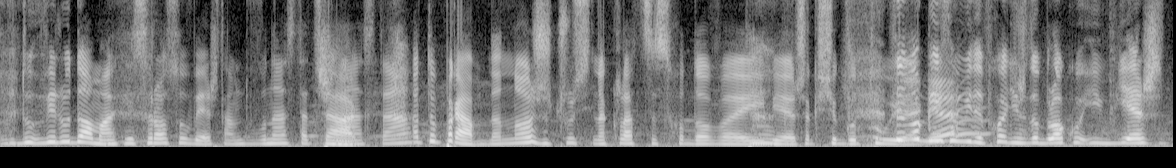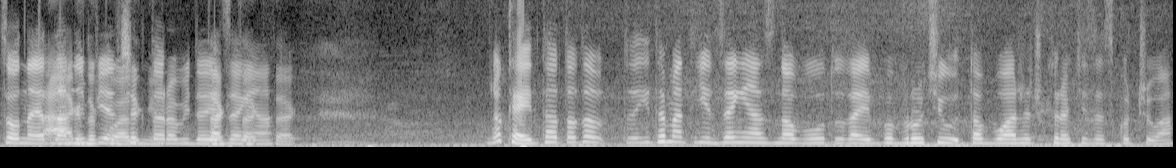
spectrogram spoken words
w wielu domach jest rosół, wiesz, tam 12, 13. A to prawda, no, że czuć na klatce schodowej, Tak. wiesz, jak się gotuje, Ty w ogóle nie? niesamowite, wchodzisz do bloku i wiesz, co na Tak, piętrze kto robi do tak, jedzenia. Tak, tak, Okej, to, to, to, to temat jedzenia znowu tutaj powrócił, to była rzecz, która cię zaskoczyła.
